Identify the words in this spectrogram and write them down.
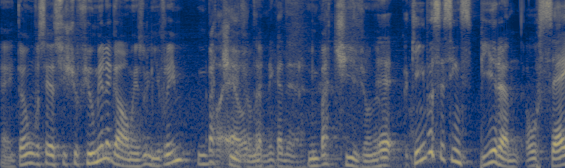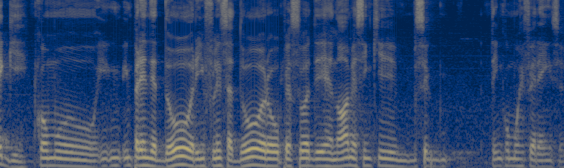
É, então você assiste o filme é legal, mas o livro é im- imbatível, É outra né? brincadeira. Imbatível, né? É, quem você se inspira ou segue como em- empreendedor, influenciador ou pessoa de renome assim que você tem como referência?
